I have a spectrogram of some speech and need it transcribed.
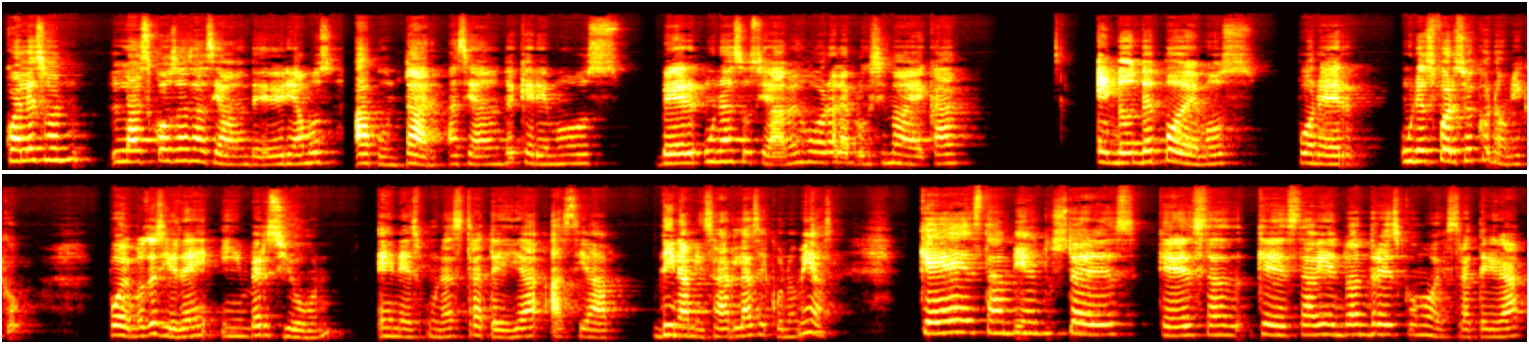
¿Cuáles son las cosas hacia donde deberíamos apuntar, hacia donde queremos ver una sociedad mejor a la próxima década? ¿En dónde podemos poner un esfuerzo económico? Podemos decir de inversión en una estrategia hacia dinamizar las economías. ¿Qué están viendo ustedes? ¿Qué está, qué está viendo Andrés como estratega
